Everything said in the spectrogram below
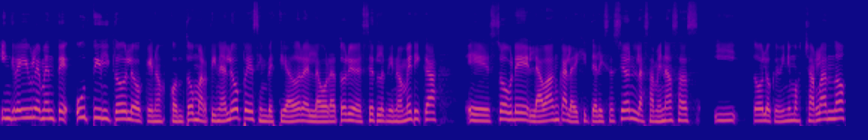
increíblemente útil todo lo que nos contó Martina López, investigadora del laboratorio de SET Latinoamérica, eh, sobre la banca, la digitalización, las amenazas y todo lo que vinimos charlando.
